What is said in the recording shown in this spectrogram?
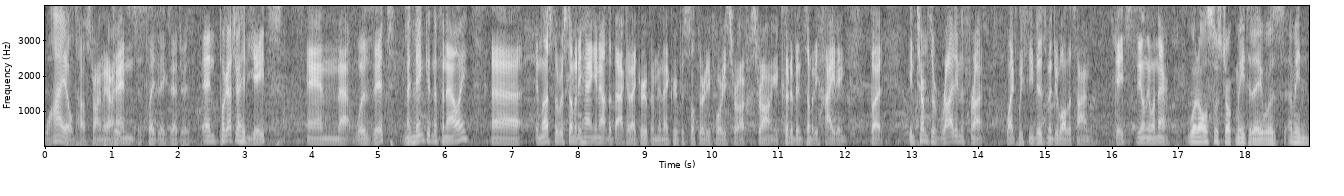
wild how strong they are. to And just slightly exaggerate. and Pogacar had Yates, and that was it, I think, in the finale. Uh, unless there was somebody hanging out in the back of that group. I mean, that group is still 30, 40 strong. It could have been somebody hiding. But in terms of riding the front, like we see Visma do all the time, Is the only one there. What also struck me today was, I mean,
